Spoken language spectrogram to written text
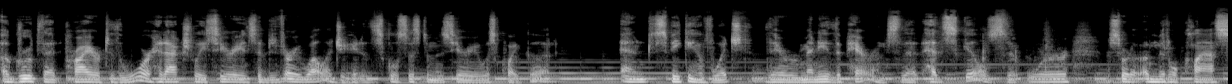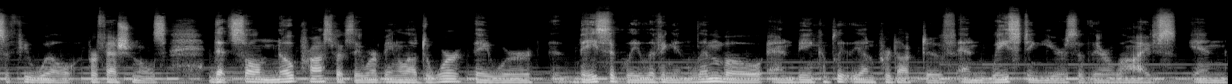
a group that prior to the war had actually Syrians had been very well educated. The school system in Syria was quite good. And speaking of which, there were many of the parents that had skills that were sort of a middle class, if you will, professionals that saw no prospects. They weren't being allowed to work. They were basically living in limbo and being completely unproductive and wasting years of their lives in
